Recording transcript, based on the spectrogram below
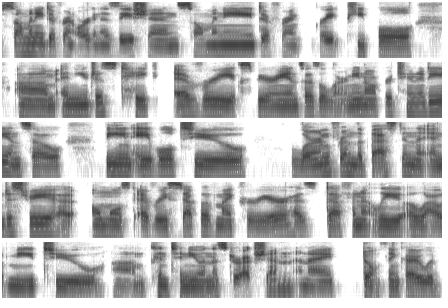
so many different organizations, so many different great people, um, and you just take every experience as a learning opportunity. And so being able to learn from the best in the industry at almost every step of my career has definitely allowed me to um, continue in this direction. And I don't think I would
